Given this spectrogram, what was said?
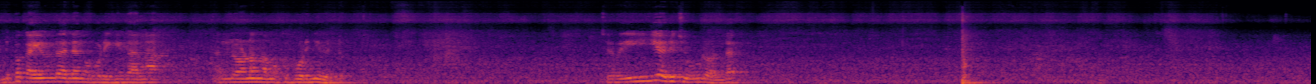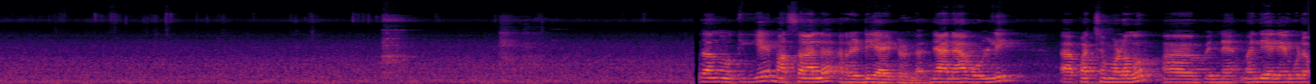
ഞാനിപ്പോൾ കൈ കൊണ്ട് തന്നെ അങ്ങ് പൊടിക്കും. കാരണം നല്ലോണം നമുക്ക് പൊടിഞ്ഞ് കിട്ടും. ചെറിയൊരു ചൂടുണ്ട്. ഇതാ നോക്കിക്കേ മസാല റെഡി ആയിട്ടുണ്ട്. ഞാൻ ആ ഉള്ളി പച്ചമുളകും പിന്നെ മല്ലിയിലയും കൂടെ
